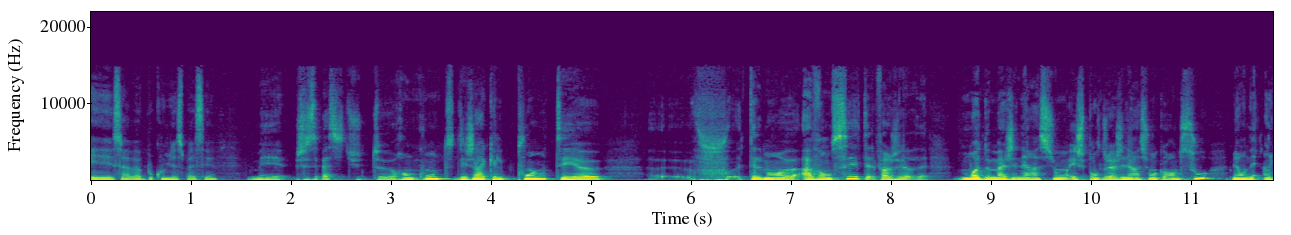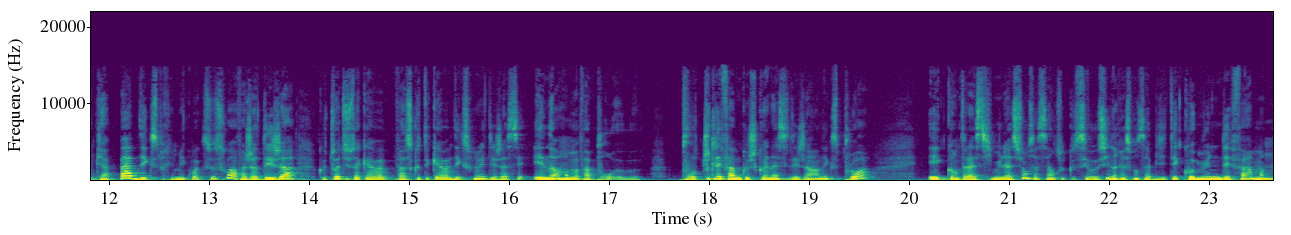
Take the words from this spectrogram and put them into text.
Et ça va beaucoup mieux se passer. Mais je ne sais pas si tu te rends compte déjà à quel point tu es tellement euh, avancé. Enfin, moi, de ma génération, et je pense de la génération encore en dessous, mais on est incapable d'exprimer quoi que ce soit. Enfin, déjà, que toi, tu sois capable. Enfin, ce que tu es capable d'exprimer, déjà, c'est énorme. Enfin, pour, euh, pour toutes les femmes que je connais, c'est déjà un exploit. Et quant à la simulation, ça c'est un truc, c'est aussi une responsabilité commune des femmes.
